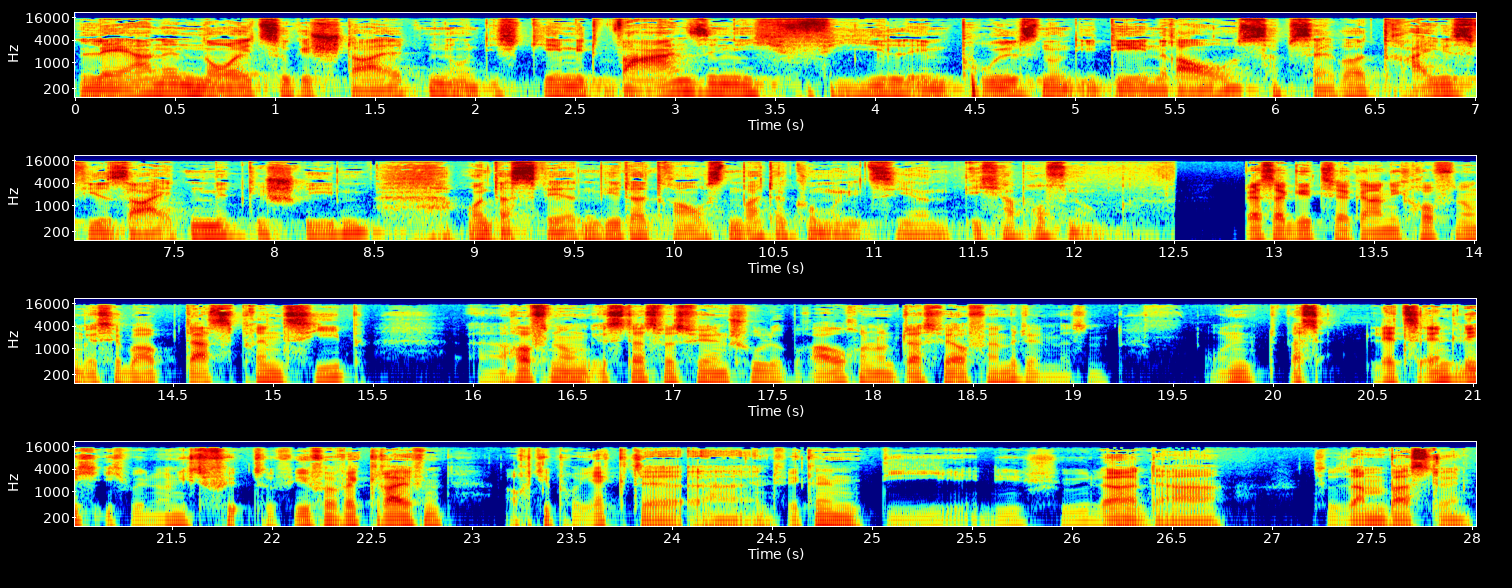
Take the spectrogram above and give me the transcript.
Lernen neu zu gestalten. Und ich gehe mit wahnsinnig viel Impulsen und Ideen raus, habe selber drei bis vier Seiten mitgeschrieben und das werden wir da draußen weiter kommunizieren. Ich habe Hoffnung. Besser geht's ja gar nicht. Hoffnung ist überhaupt das Prinzip. Äh, Hoffnung ist das, was wir in Schule brauchen und das wir auch vermitteln müssen. Und was letztendlich, ich will noch nicht zu viel vorweggreifen, auch die Projekte äh, entwickeln, die die Schüler da zusammenbasteln.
